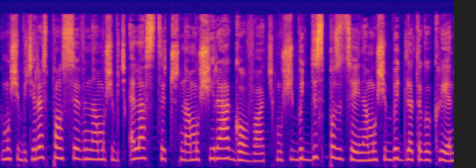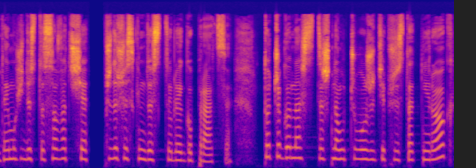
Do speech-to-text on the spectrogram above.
musi być responsywna, musi być elastyczna, musi reagować, musi być dyspozycyjna, musi być dla tego klienta i musi dostosować się przede wszystkim do stylu jego pracy. To, czego nas też nauczyło życie przez ostatni rok,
